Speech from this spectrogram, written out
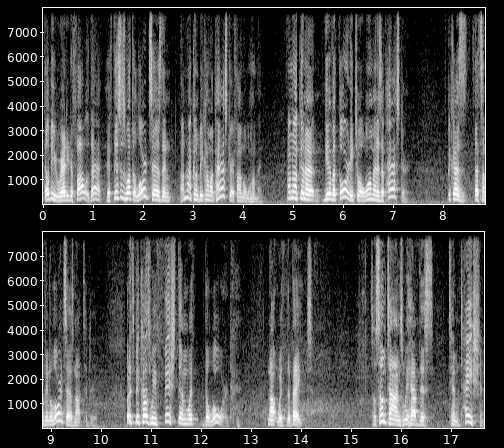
they'll be ready to follow that. If this is what the Lord says, then I'm not going to become a pastor if I'm a woman. I'm not going to give authority to a woman as a pastor because that's something the Lord says not to do. But it's because we fish them with the Lord, not with the bait. So sometimes we have this temptation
